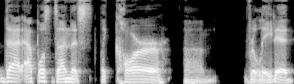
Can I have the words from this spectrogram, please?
that Apple's done that's like car um related,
